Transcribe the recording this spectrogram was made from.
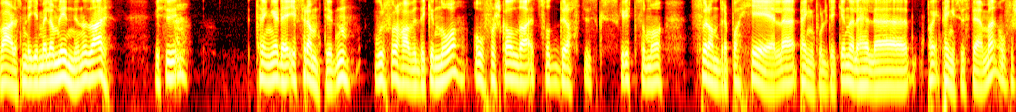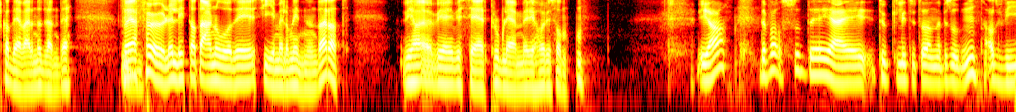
Hva er det som ligger mellom linjene der? Hvis vi trenger det i framtiden, hvorfor har vi det ikke nå? Og hvorfor skal da et så drastisk skritt som å forandre på hele pengepolitikken, eller hele pengesystemet, hvorfor skal det være nødvendig? Så Mm. jeg føler litt at det er noe de sier mellom linjene der, at vi, har, vi, vi ser problemer i horisonten. Ja, det var også det jeg tok litt ut av denne episoden. At vi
